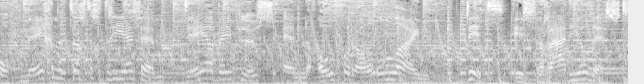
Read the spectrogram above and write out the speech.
Op 89.3 FM, DAB+, en overal online. Dit is Radio West.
